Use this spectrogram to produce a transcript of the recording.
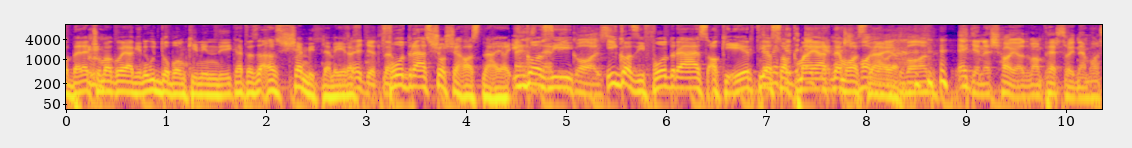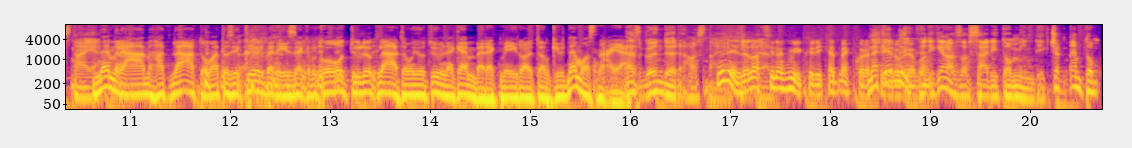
hajszárítóba belecsomagolják, én úgy dobom ki mindig. Hát az, az semmit nem ér. Az egyetlen. Fodrász sose használja. Igazi, igaz. igazi fodrász, aki érti De a szakmáját, nem egyenes használja. Hajad van, egyenes hajad van, persze, hogy nem használják. Nem rám, hát látom, hát azért körbenézek, amikor ott ülök, látom, hogy ott ülnek emberek még rajtam kívül. Nem használják. Ez göndörre De használják. nézd, a. Lacinak működik, hát mekkora Nekem működik, van. én azzal szárítom mindig. Csak nem tudom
